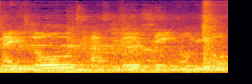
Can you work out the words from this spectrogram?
May Lord have mercy on your.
